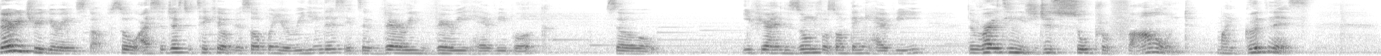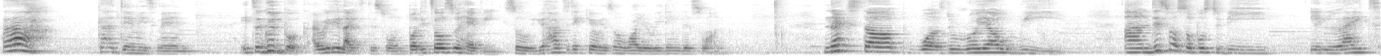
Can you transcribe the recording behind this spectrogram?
Very triggering stuff. So I suggest to take care of yourself when you're reading this. It's a very, very heavy book. So if you're in the zone for something heavy, the writing is just so profound. My goodness. Ah, god damn it, man. It's a good book. I really liked this one, but it's also heavy. So you have to take care of yourself while you're reading this one. Next up was The Royal We. And this was supposed to be a light,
